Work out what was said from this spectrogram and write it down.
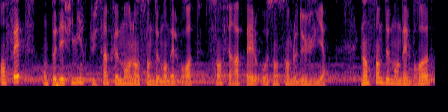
En fait, on peut définir plus simplement l'ensemble de Mandelbrot, sans faire appel aux ensembles de Julia. L'ensemble de Mandelbrot,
